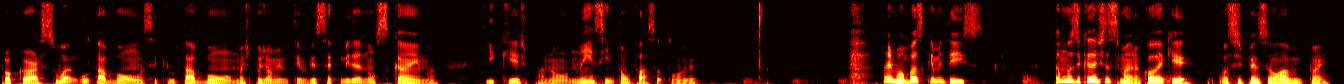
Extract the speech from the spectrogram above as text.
procurar se o ângulo está bom, se aquilo está bom, mas depois ao mesmo tempo ver se a comida não se queima. E que é, pá, não, nem é assim tão fácil, estão a ver? Mas bom, basicamente é isso. A música desta semana, qual é que é? Vocês pensam lá muito bem.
